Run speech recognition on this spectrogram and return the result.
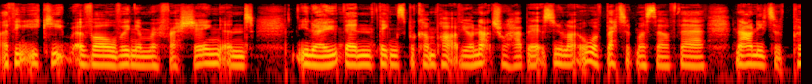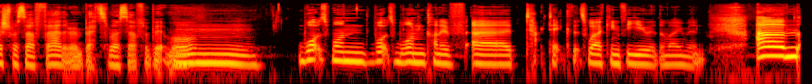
I think you keep evolving and refreshing, and you know, then things become part of your natural habits. And you're like, oh, I've bettered myself there. Now I need to push myself further and better myself a bit more. Mm. What's one what's one kind of uh, tactic that's working for you at the moment? Um,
